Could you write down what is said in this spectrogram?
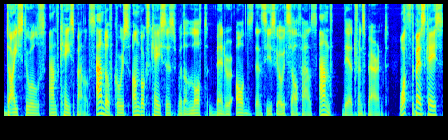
dice duels, and case panels. And of course, unbox cases with a lot better odds than CSGO itself has. And they are transparent. What's the best case?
